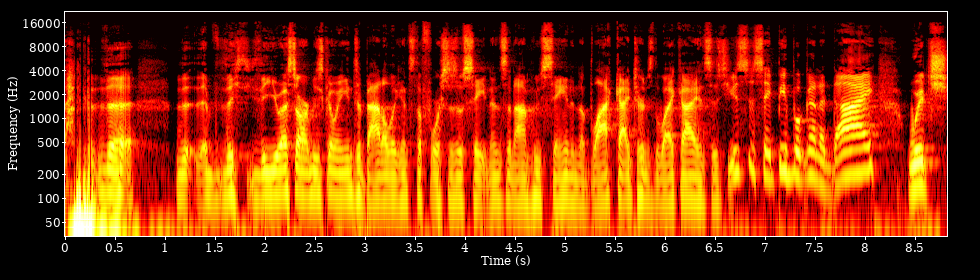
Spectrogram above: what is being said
the. The, the, the U.S. Army's going into battle against the forces of Satan and Saddam Hussein, and the black guy turns to the white guy and says, "You used to say people gonna die," which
